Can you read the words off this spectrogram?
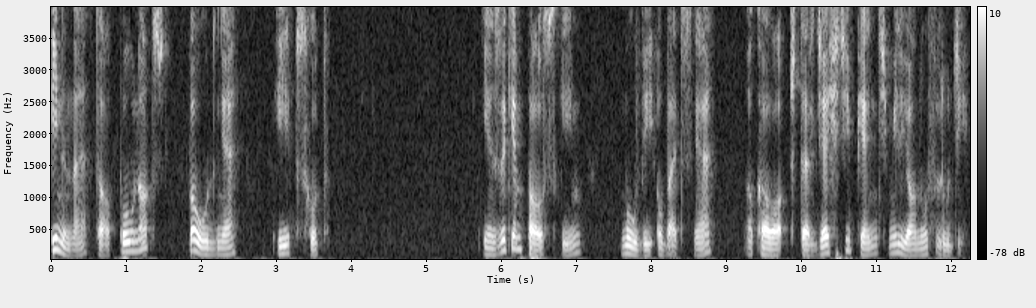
Inne to północ, południe i wschód. Językiem polskim mówi obecnie około 45 milionów ludzi.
